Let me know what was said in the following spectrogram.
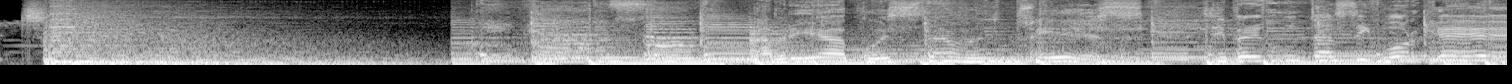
Habría puesto mis por qué.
